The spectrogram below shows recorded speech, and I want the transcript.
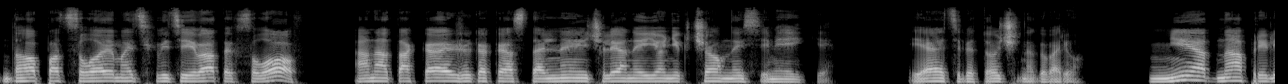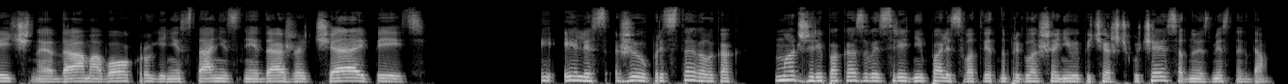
Но под слоем этих витиеватых слов она такая же, как и остальные члены ее никчемной семейки. Я тебе точно говорю. Ни одна приличная дама в округе не станет с ней даже чай пить. И Элис живо представила, как Маджери показывает средний палец в ответ на приглашение выпить чашечку чая с одной из местных дам.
